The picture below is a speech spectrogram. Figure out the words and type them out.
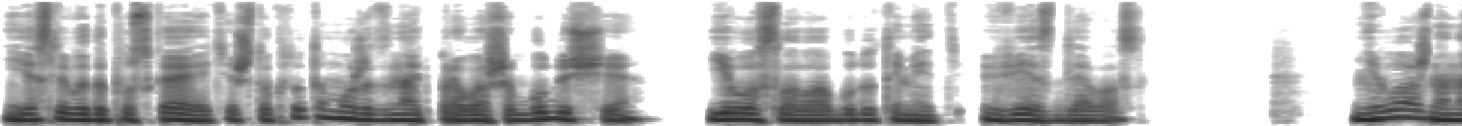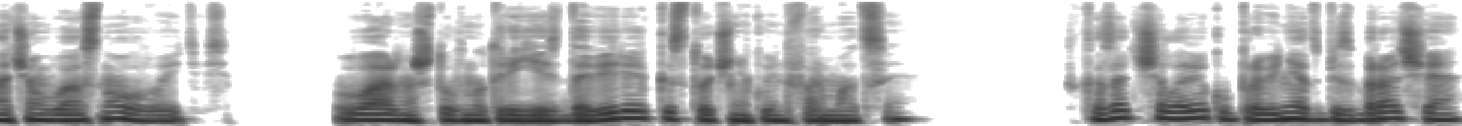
Если вы допускаете, что кто-то может знать про ваше будущее, его слова будут иметь вес для вас. Неважно, на чем вы основываетесь. Важно, что внутри есть доверие к источнику информации. Сказать человеку про венец безбрачия,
